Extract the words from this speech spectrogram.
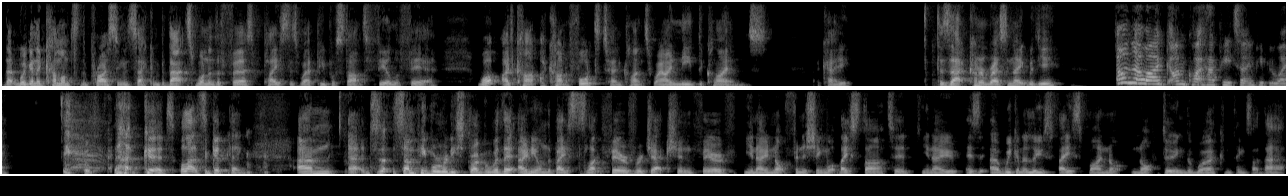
that we're going to come onto the pricing in a second, but that's one of the first places where people start to feel the fear. What I can't I can't afford to turn clients away. I need the clients. Okay. Does that kind of resonate with you? Oh no, I, am quite happy turning people away. good. Well, that's a good thing. Um, uh, some people really struggle with it only on the basis like fear of rejection, fear of you know not finishing what they started. You know, is are we going to lose face by not not doing the work and things like that?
